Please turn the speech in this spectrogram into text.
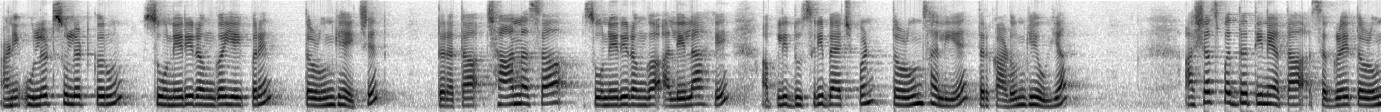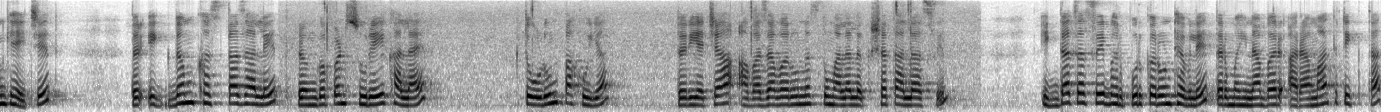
आणि उलट सुलट करून सोनेरी रंग येईपर्यंत तळून घ्यायचेत तर आता छान असा सोनेरी रंग आलेला आहे. आपली दुसरी बॅच पण तळून झाली आहे तर काढून घेऊया. अशाच पद्धतीने आता सगळे तळून घ्यायचेत. तर एकदम खस्ता झालेत रंग पण सुरेख आहेत तोडून पाहूया. तर याच्या आवाजावरूनच तुम्हाला लक्षात आलं असेल. एकदाच असे भरपूर करून ठेवले तर महिनाभर आरामात टिकतात.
